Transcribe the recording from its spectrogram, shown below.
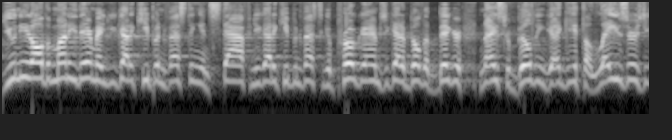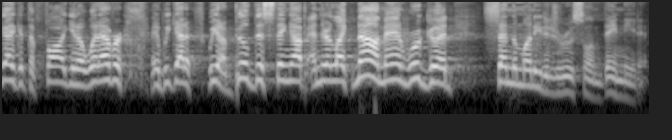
you need all the money there, man. You got to keep investing in staff and you got to keep investing in programs. You got to build a bigger, nicer building. You got to get the lasers. You got to get the fog, you know, whatever. And we got to, we got to build this thing up. And they're like, nah, man, we're good send the money to Jerusalem. They need it.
